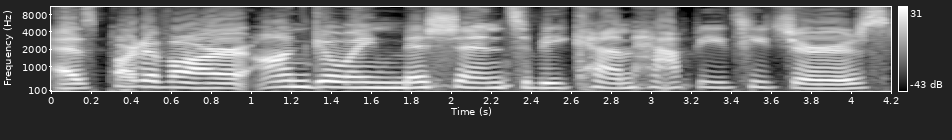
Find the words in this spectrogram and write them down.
as part of our ongoing mission to become happy teachers.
